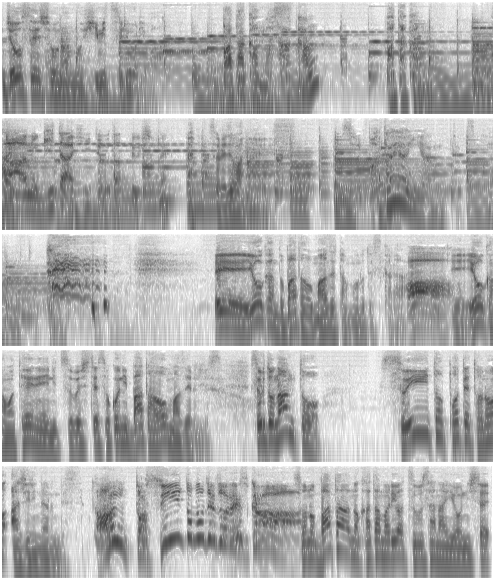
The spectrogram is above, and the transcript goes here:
い。情勢湘南の秘密料理はバタカンです。バタカン？バタカン。ああのギター弾いて歌ってる人ね。それではないです。それバタヤンやんって突っ込まないと。えー、羊羹とバターを混ぜたものですから。あえー、羊羹は丁寧に潰してそこにバターを混ぜるんです。するとなんとスイートポテトの味になるんです。なんとスイートポテトですか。そのバターの塊は潰さないようにして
